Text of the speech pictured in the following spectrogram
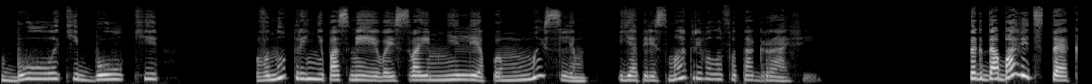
Буллоки, булки. Внутренне посмеиваясь своим нелепым мыслям, я пересматривала фотографии. «Так добавить тег?»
